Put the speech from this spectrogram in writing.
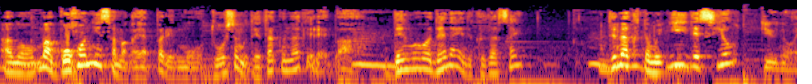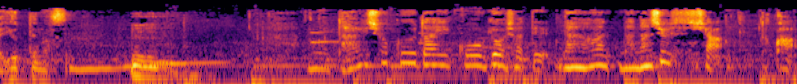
あのまあ、ご本人様がやっぱりもうどうしても出たくなければ、電話は出ないでください、出なくてもいいですよっていうのは言ってます。うん。退職代行業者って70社とか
